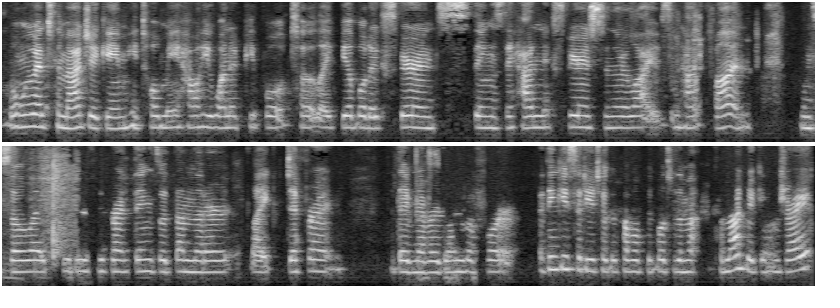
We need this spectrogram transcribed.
when we went to the magic game, he told me how he wanted people to like be able to experience things they hadn't experienced in their lives and had fun. And so like he does different things with them that are like different that they've never done before. I think you said you took a couple people to the, ma- to magic games, right?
